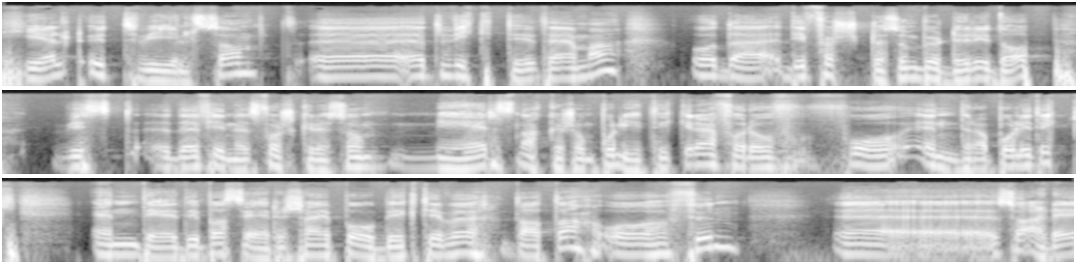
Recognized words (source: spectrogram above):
helt utvilsomt et viktig tema, og det er de første som burde rydde opp hvis det finnes forskere som mer snakker som politikere for å få endra politikk, enn det de baserer seg på objektive data og funn, eh, så er det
